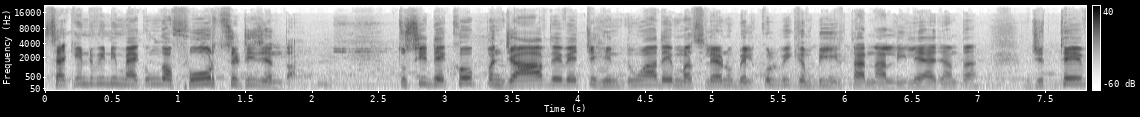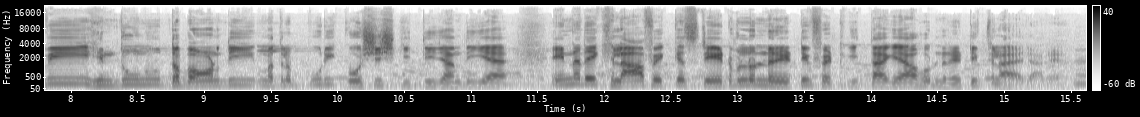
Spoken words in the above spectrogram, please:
ਸੈਕਿੰਡ ਵੀ ਨਹੀਂ ਮੈਂ ਕਹੂੰਗਾ ਫੋਰਥ ਸਿਟੀਜ਼ਨ ਦਾ। ਤੁਸੀਂ ਦੇਖੋ ਪੰਜਾਬ ਦੇ ਵਿੱਚ ਹਿੰਦੂਆਂ ਦੇ ਮਸਲਿਆਂ ਨੂੰ ਬਿਲਕੁਲ ਵੀ ਗੰਭੀਰਤਾ ਨਾਲ ਨਹੀਂ ਲਿਆ ਜਾਂਦਾ। ਜਿੱਥੇ ਵੀ ਹਿੰਦੂ ਨੂੰ ਦਬਾਉਣ ਦੀ ਮਤਲਬ ਪੂਰੀ ਕੋਸ਼ਿਸ਼ ਕੀਤੀ ਜਾਂਦੀ ਹੈ ਇਹਨਾਂ ਦੇ ਖਿਲਾਫ ਇੱਕ ਸਟੇਟ ਵੱਲੋਂ ਨੈਰੇਟਿਵ ਫਿੱਟ ਕੀਤਾ ਗਿਆ ਉਹ ਨੈਰੇਟਿਵ ਚਲਾਇਆ ਜਾ ਰਿਹਾ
